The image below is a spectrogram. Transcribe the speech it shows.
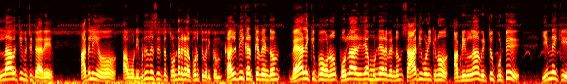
எல்லாவற்றையும் விட்டுட்டாரு. அதுலேயும் அவங்களுடைய விடுதலை சிறுத்தை தொண்டர்களை பொறுத்த வரைக்கும் கல்வி கற்க வேண்டும் வேலைக்கு போகணும் பொருளாதார ரீதியாக முன்னேற வேண்டும் சாதி ஒழிக்கணும் அப்படின்லாம் விட்டு புட்டு இன்னைக்கு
